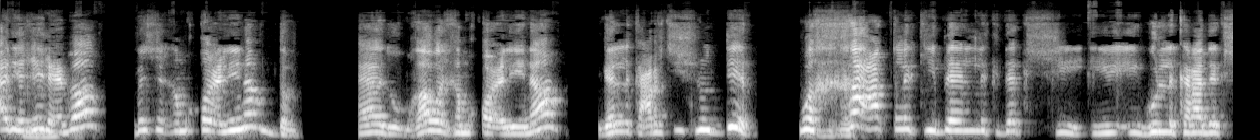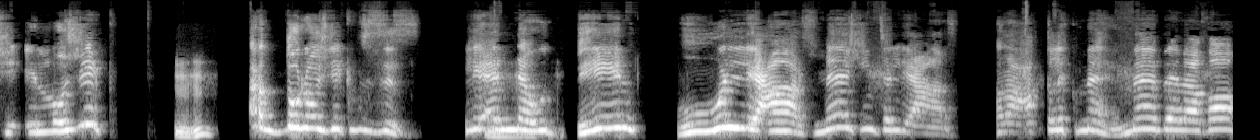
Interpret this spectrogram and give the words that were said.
هذه غير. لعبه باش يغمقوا علينا بالضبط هادو بغاو يغمقوا علينا قال لك عرفتي شنو دير واخا عقلك يبان لك داك الشيء يقول لك راه داك الشيء ال logique. ردوا logique بزز لأنه الدين هو اللي عارف ماشي أنت اللي عارف راه عقلك مهما بلغ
